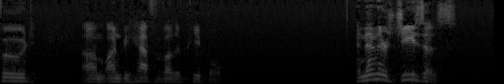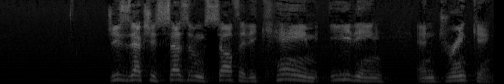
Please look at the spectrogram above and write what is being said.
food um, on behalf of other people. And then there's Jesus. Jesus actually says of himself that he came eating and drinking.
